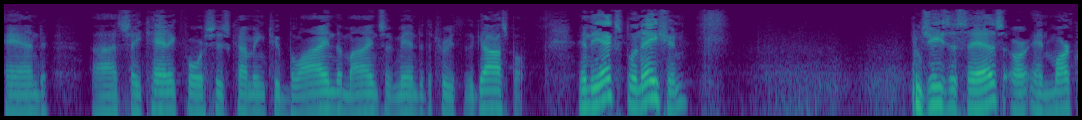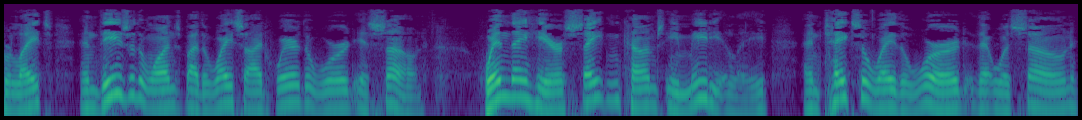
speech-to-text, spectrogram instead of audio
and uh, satanic forces coming to blind the minds of men to the truth of the gospel. In the explanation, Jesus says, or and Mark relates, and these are the ones by the wayside where the word is sown. When they hear, Satan comes immediately and takes away the word that was sown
